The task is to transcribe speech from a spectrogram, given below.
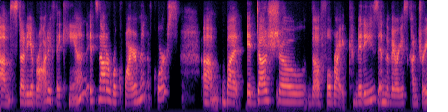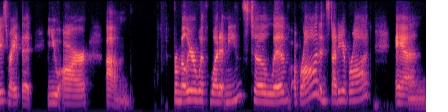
um, study abroad if they can. It's not a requirement, of course, um, but it does show the Fulbright committees in the various countries, right, that you are um, familiar with what it means to live abroad and study abroad. And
